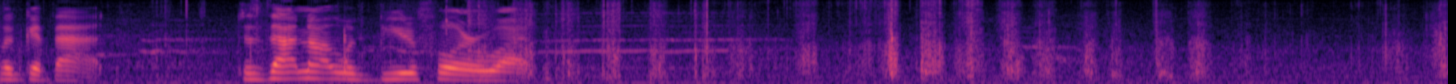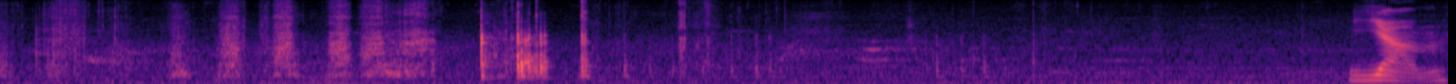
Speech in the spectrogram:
Look at that. Does that not look beautiful or what? Yum.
